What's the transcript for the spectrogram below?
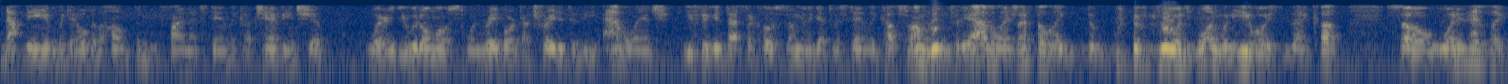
not being able to get over the hump and find that Stanley Cup championship where you would almost when Ray Bourque got traded to the Avalanche you figured that's the closest I'm going to get to a Stanley Cup. So I'm rooting for the Avalanche. I felt like the Bruins won when he hoisted that cup. So when it, it was like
